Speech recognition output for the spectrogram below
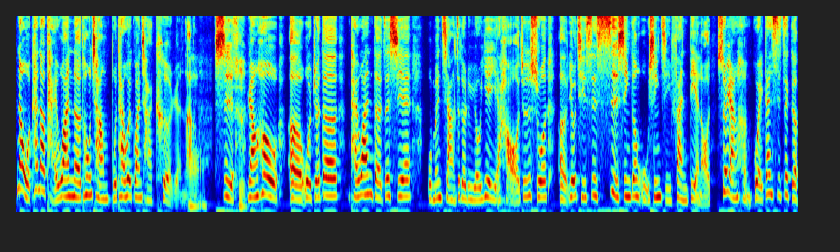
那我看到台湾呢，通常不太会观察客人啦，哦、是，是。然后，呃，我觉得台湾的这些，我们讲这个旅游业也好，就是说，呃，尤其是四星跟五星级饭店哦，虽然很贵，但是这个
